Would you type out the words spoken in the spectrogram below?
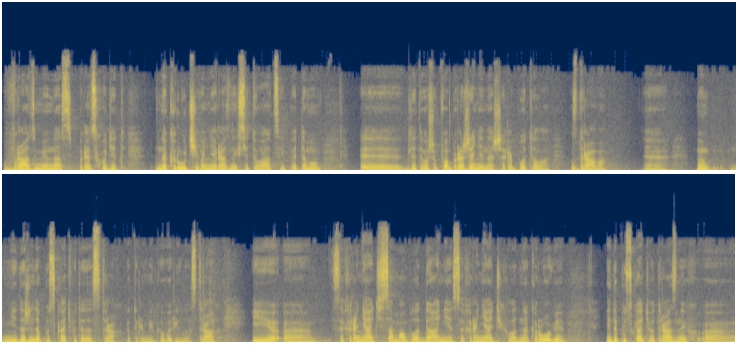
в разуме у нас происходит накручивание разных ситуаций, поэтому э, для того, чтобы воображение наше работало здраво, э, мы не должны допускать вот этот страх, о котором я говорила, страх, и э, сохранять самообладание, сохранять хладнокровие, не допускать вот разных э,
